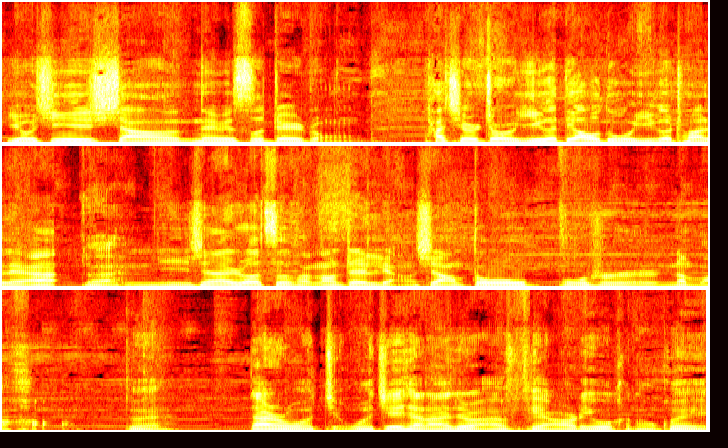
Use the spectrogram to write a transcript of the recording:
尤其像内维斯这种，他其实就是一个调度，一个串联。对你现在热刺可能这两项都不是那么好。对。但是我我接下来就是 FPL 里我可能会，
